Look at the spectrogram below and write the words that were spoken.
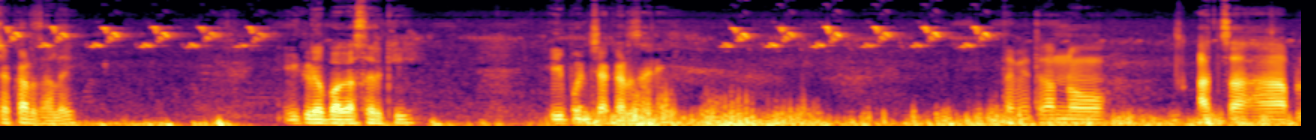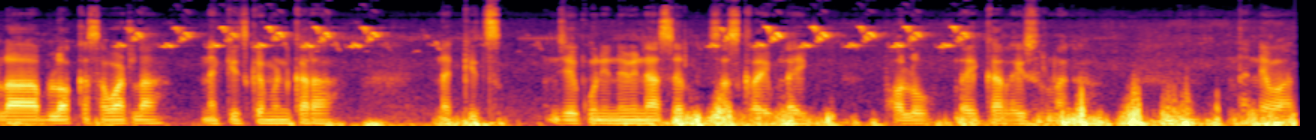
चकार झालं आहे इकडं बघा सरकी. ही पण चकाट झाली. तर मित्रांनो आजचा हा आपला ब्लॉग कसा वाटला? नक्कीच कमेंट करा. नक्कीच जे कोणी नवीन असेल सबस्क्राईब लाईक फॉलो लाईक करायला विसरू नका. धन्यवाद.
